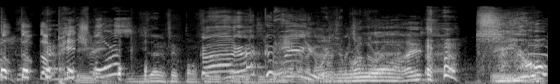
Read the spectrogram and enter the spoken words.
the, the, the pitchfork. Zidane me fait penser au What? 強っ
